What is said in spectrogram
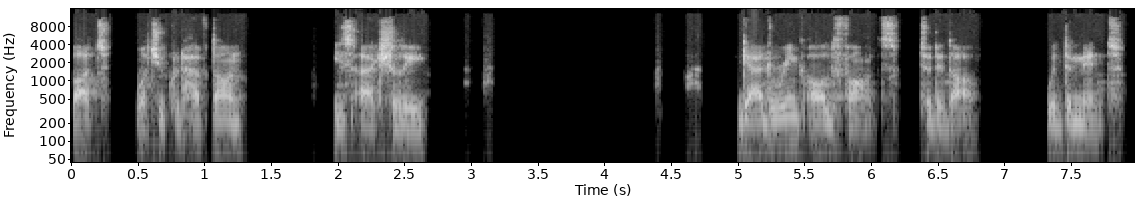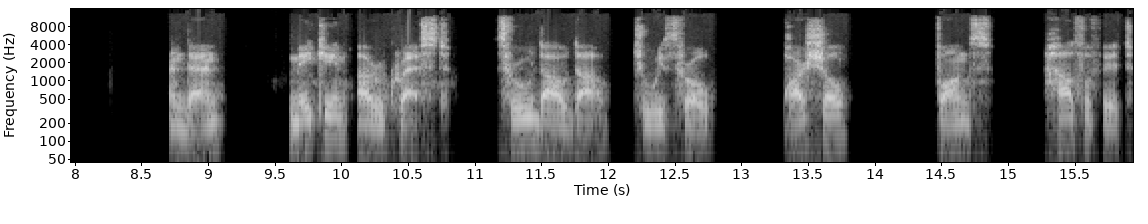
But what you could have done is actually gathering all the funds to the DAO with the mint, and then making a request through DAO DAO to withdraw partial funds half of it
